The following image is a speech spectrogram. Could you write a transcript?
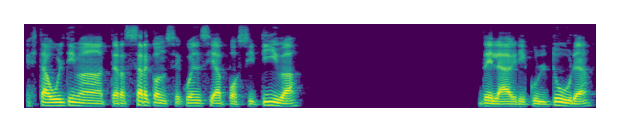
esta última tercera consecuencia positiva de la agricultura,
